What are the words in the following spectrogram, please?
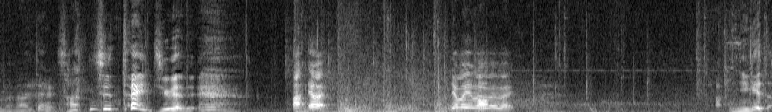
今何対やねん。30対10やで。あやばい。やばいやばいやばいやばい。あ。逃げた。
